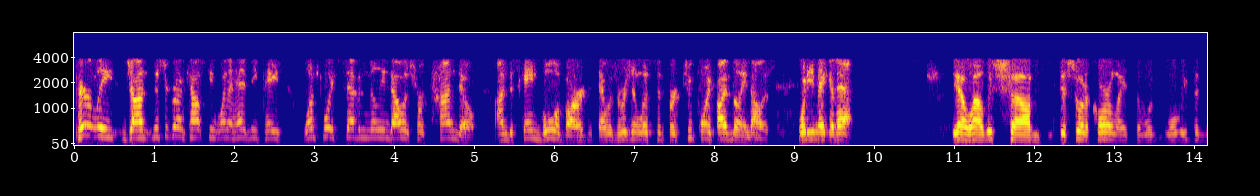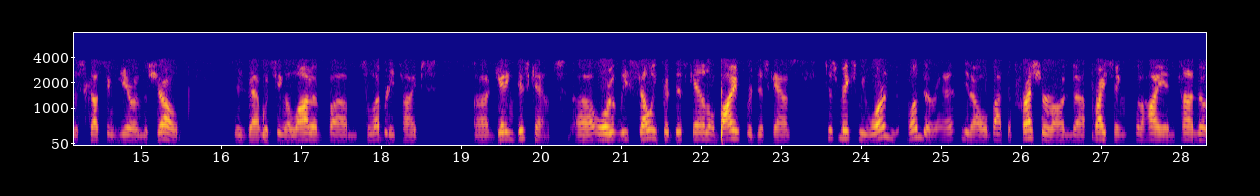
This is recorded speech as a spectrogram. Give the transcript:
Apparently, John, Mr. Gronkowski went ahead and he paid 1.7 million dollars for a condo on Biscayne Boulevard that was originally listed for $2.5 million. What do you make of that? Yeah, well, this um, this sort of correlates to what we've been discussing here on the show. Is that we're seeing a lot of um, celebrity types uh, getting discounts, uh, or at least selling for discount or buying for discounts. Just makes me wonder, uh, you know, about the pressure on uh, pricing for the high-end condos.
